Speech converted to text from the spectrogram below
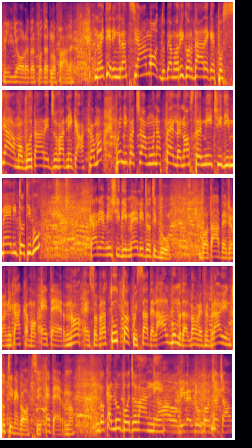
migliore per poterlo fare. Noi ti ringraziamo, dobbiamo ricordare che possiamo votare Giovanni Caccamo, quindi facciamo un appello ai nostri amici di Melito TV. Cari amici di Melito TV, votate Giovanni Caccamo Eterno e soprattutto acquistate l'album dal 9 febbraio in tutti i negozi. Eterno. In bocca al lupo Giovanni. Ciao, viva il lupo, ciao ciao.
